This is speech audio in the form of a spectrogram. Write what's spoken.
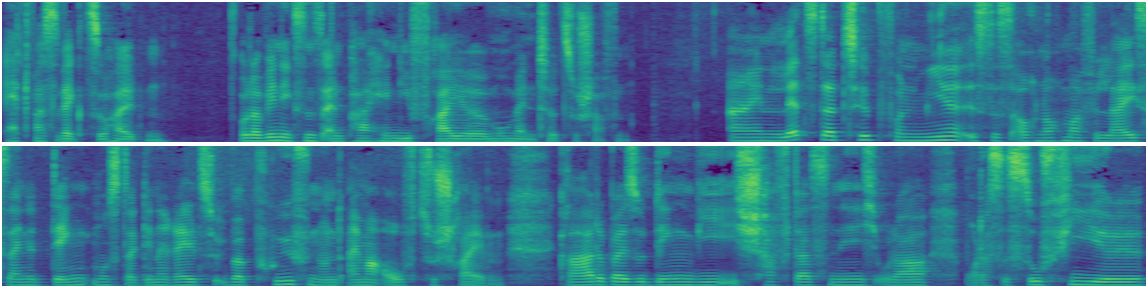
etwas wegzuhalten. Oder wenigstens ein paar handyfreie Momente zu schaffen. Ein letzter Tipp von mir ist es auch nochmal vielleicht seine Denkmuster generell zu überprüfen und einmal aufzuschreiben. Gerade bei so Dingen wie ich schaffe das nicht oder boah, das ist so viel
